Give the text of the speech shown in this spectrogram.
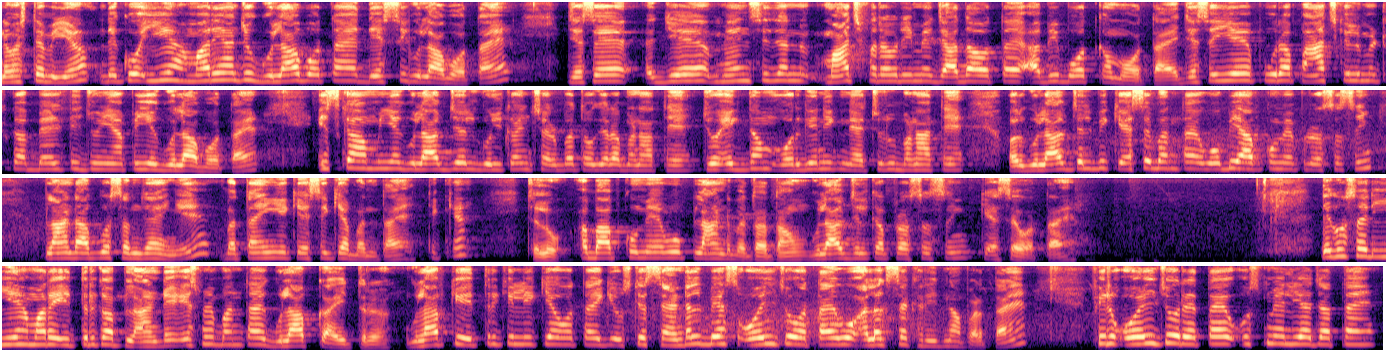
नमस्ते भैया। देखो, ये हमारे यहाँ जो गुलाब होता है, देसी गुलाब होता है, जैसे ये मेन सीज़न मार्च फरवरी में ज़्यादा होता है, अभी बहुत कम होता है। जैसे ये पूरा पाँच किलोमीटर का बेल्ट जो यहाँ पे ये गुलाब होता है। इसका हम ये गुलाब जल, गुलकंद, शरबत वगैरह बनाते हैं, जो एकदम ऑर्गेनिक नेचुरल बनाते हैं। और गुलाब जल भी कैसे बनता है, वो भी आपको मैं प्रोसेसिंग प्लांट आपको समझाएँगे, बताएँगे कैसे क्या बनता है, ठीक है? चलो, अब आपको मैं वो प्लांट बताता हूँ। गुलाब जल का प्रोसेसिंग कैसे होता है? देखो सर, ये हमारे इत्र का प्लांट है। इसमें बनता है गुलाब का इत्र। गुलाब के इत्र के लिए क्या होता है कि उसके सैंडल बेस ऑयल जो होता है वो अलग से ख़रीदना पड़ता है। फिर ऑयल जो रहता है उसमें लिया जाता है।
